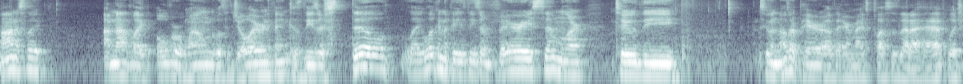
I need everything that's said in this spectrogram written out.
Honestly, I'm not like overwhelmed with joy or anything because these are still, like looking at these, these are very similar to the, to another pair of the Air Max Pluses that I have, which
